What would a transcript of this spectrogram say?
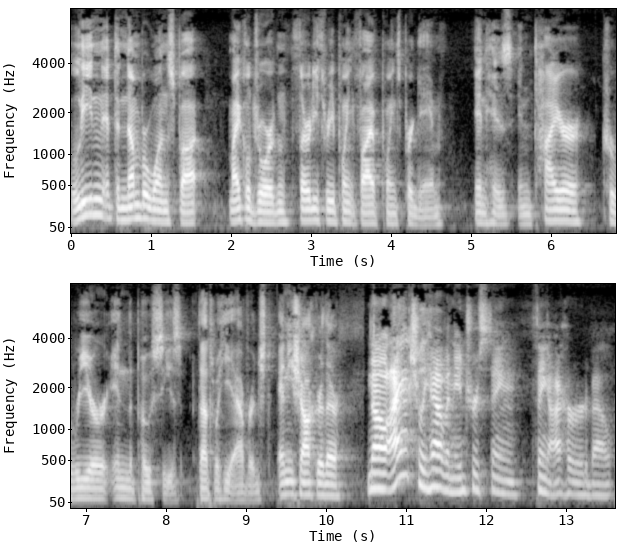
Leading at the number one spot, Michael Jordan, 33.5 points per game in his entire career in the postseason. That's what he averaged. Any shocker there? No, I actually have an interesting thing I heard about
